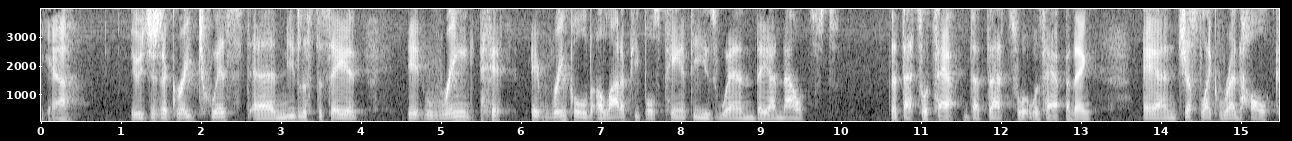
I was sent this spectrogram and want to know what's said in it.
yeah. It was just a great twist, and needless to say, it it ring it wrinkled a lot of people's panties when they announced that that's what's hap- that that's what was happening. And just like Red Hulk,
